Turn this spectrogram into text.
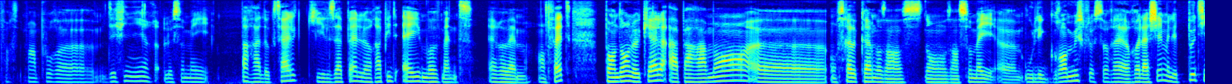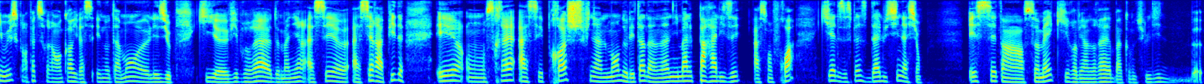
pour euh, définir le sommeil paradoxal qu'ils appellent le rapid eye movement. REM, en fait, pendant lequel apparemment euh, on serait quand même dans un, dans un sommeil euh, où les grands muscles seraient relâchés, mais les petits muscles en fait seraient encore et notamment euh, les yeux, qui vibreraient de manière assez, assez rapide, et on serait assez proche finalement de l'état d'un animal paralysé à son froid, qui a des espèces d'hallucinations. Et c'est un sommeil qui reviendrait, bah, comme tu le dis,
